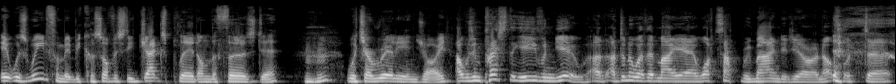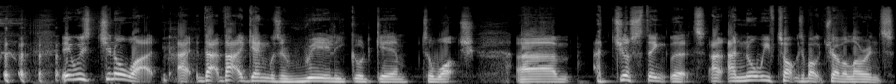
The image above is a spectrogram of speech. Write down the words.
it was weird for me because obviously Jags played on the Thursday, which I really enjoyed. I was impressed that you even knew. I, I don't know whether my uh, WhatsApp reminded you or not, but uh, It was, do you know what? I, that that again was a really good game to watch. Um, I just think that I, I know we've talked about Trevor Lawrence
